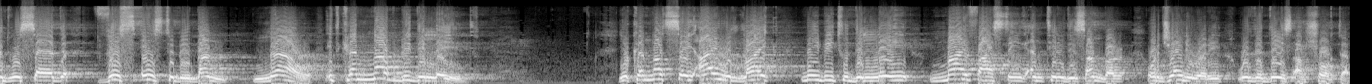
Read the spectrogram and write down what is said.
and we said, this is to be done now. It cannot be delayed. You cannot say, I would like maybe to delay my fasting until December or January when the days are shorter.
